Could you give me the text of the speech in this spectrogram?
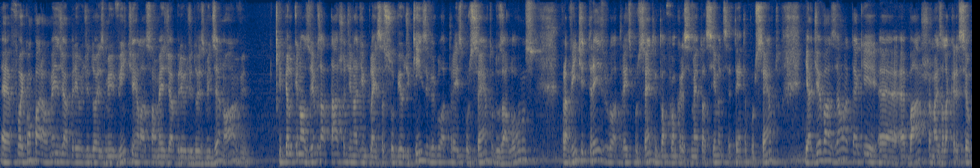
é, foi comparar o mês de abril de 2020 em relação ao mês de abril de 2019. E pelo que nós vimos, a taxa de inadimplência subiu de 15,3% dos alunos para 23,3%, então foi um crescimento acima de 70%. E a de evasão até que é, é baixa, mas ela cresceu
